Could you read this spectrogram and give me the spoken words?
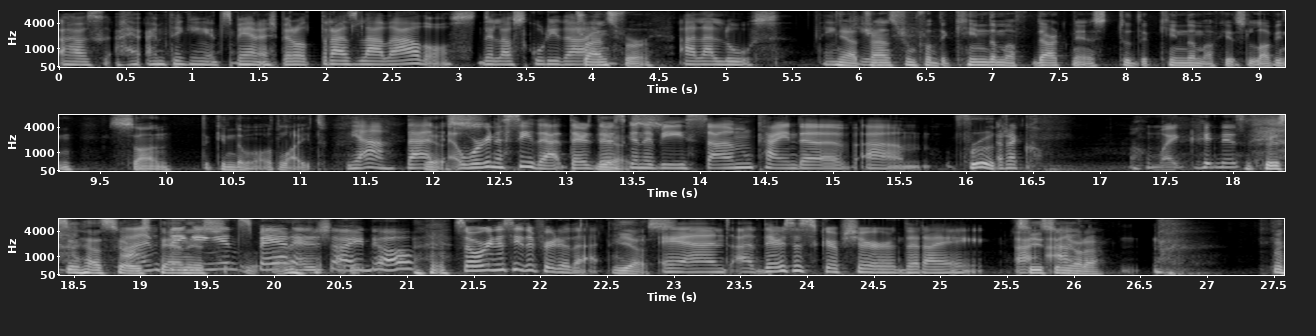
I was, I'm thinking in Spanish, pero trasladados de la oscuridad Transfer. a la luz. Thank Yeah, you. from the kingdom of darkness to the kingdom of his loving son, the kingdom of light. Yeah, that Yes. we're gonna see that. There, there's gonna be some kind of um, Fruit. rec- oh my goodness. Kristen has her I'm Spanish. thinking in Spanish. I know. So we're gonna see the fruit of that. Yes. And uh, there's a scripture that I. I- Sí, señora. all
